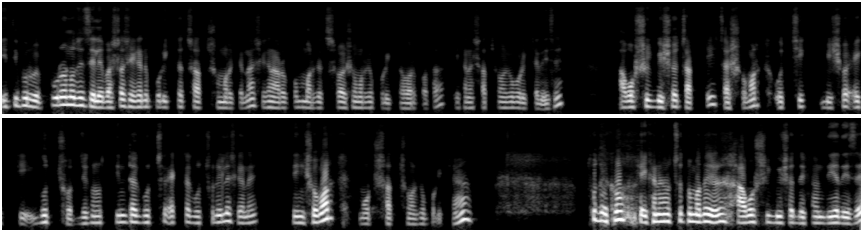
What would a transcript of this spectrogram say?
ইতিপূর্বে পুরানো যে সিলেবাসটা সেখানে পরীক্ষা সাতশো মার্কে না, সেখানে আরও কম মার্কের ৬০০ মার্কের পরীক্ষা হওয়ার কথা। এখানে ৭০০ মার্কের পরীক্ষা দিয়েছে। আবশ্যিক বিষয় চারটি চারশো মার্ক, ঐচ্ছিক বিষয় একটি গুচ্ছ যে কোনো তিনটা গুচ্ছের একটা গুচ্ছ নিলে সেখানে ৩০০ মার্ক, মোট ৭০০ মার্কের পরীক্ষা, হ্যাঁ? তো দেখো এখানে হচ্ছে তোমাদের আবশ্যিক বিষয় দেখে দিয়ে দিয়েছে।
